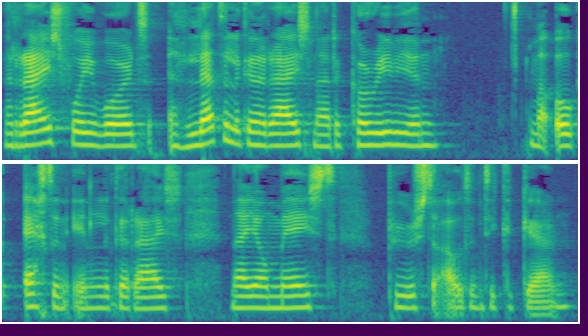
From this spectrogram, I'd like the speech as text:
reis voor je wordt. Letterlijk een reis naar de Caribbean. Maar ook echt een innerlijke reis naar jouw meest puurste, authentieke kern.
